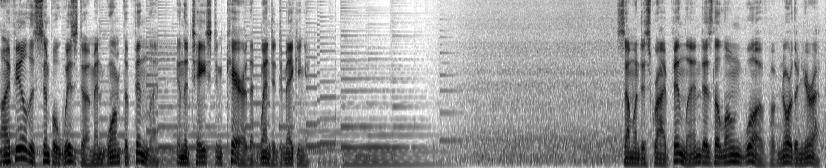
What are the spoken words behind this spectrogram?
I feel the simple wisdom and warmth of Finland in the taste and care that went into making it. Someone described Finland as the lone wolf of Northern Europe.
